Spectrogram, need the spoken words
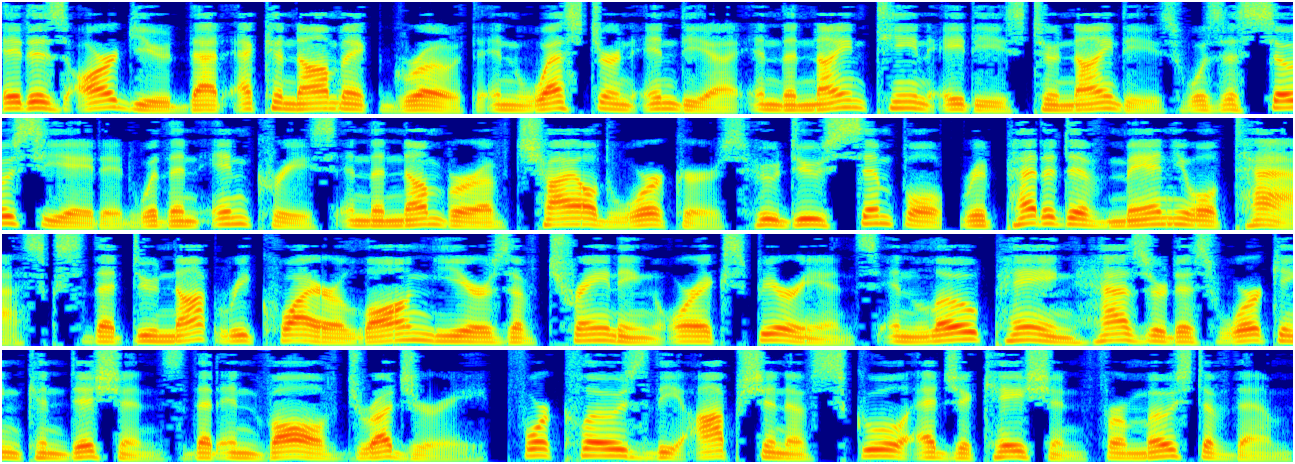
It is argued that economic growth in western India in the 1980s to 90s was associated with an increase in the number of child workers who do simple, repetitive manual tasks that do not require long years of training or experience in low-paying hazardous working conditions that involve drudgery, foreclose the option of school education for most of them.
